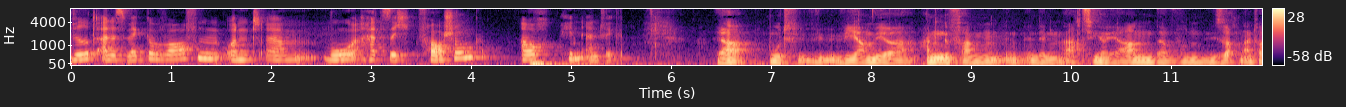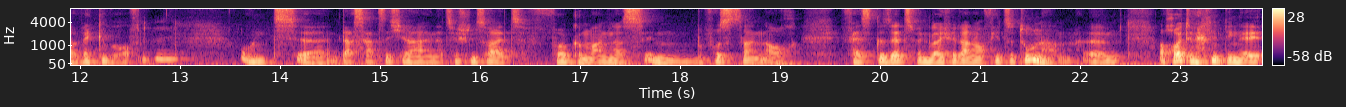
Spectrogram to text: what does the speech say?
wird alles weggeworfen und ähm, wo hat sich Forschung auch hinentwickelt. Ja, gut, wie, wie haben wir angefangen in, in, den 80er Jahren? Da wurden die Sachen einfach weggeworfen. Mhm. Und äh, das hat sich ja in der Zwischenzeit vollkommen anders im Bewusstsein auch festgesetzt, wenngleich wir da noch viel zu tun haben. Ähm, auch heute werden die Dinge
